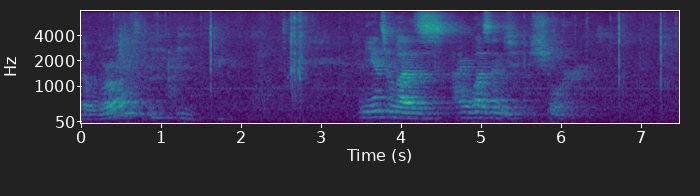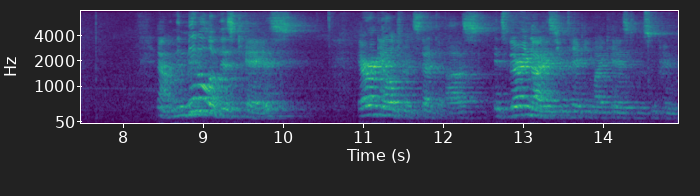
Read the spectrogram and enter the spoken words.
the world? And the answer was, I wasn't sure. Now, in the middle of this case, Eric Eldred said to us, it's very nice you're taking my case to the Supreme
